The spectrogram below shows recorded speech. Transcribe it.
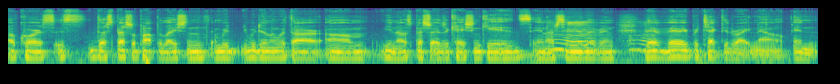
of course, it's the special populations, and we're, we're dealing with our, um, you know, special education kids in our senior living. They're very protected right now, and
